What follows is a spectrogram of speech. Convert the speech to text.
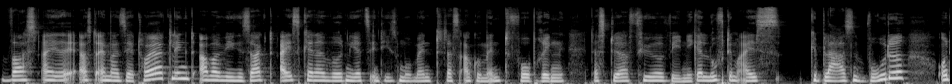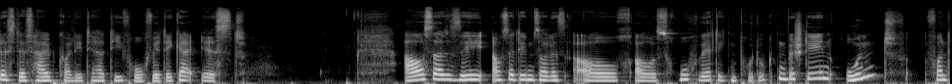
was erst einmal sehr teuer klingt, aber wie gesagt, Eiskenner würden jetzt in diesem Moment das Argument vorbringen, dass dafür weniger Luft im Eis geblasen wurde und es deshalb qualitativ hochwertiger ist. Außerdem soll es auch aus hochwertigen Produkten bestehen und von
